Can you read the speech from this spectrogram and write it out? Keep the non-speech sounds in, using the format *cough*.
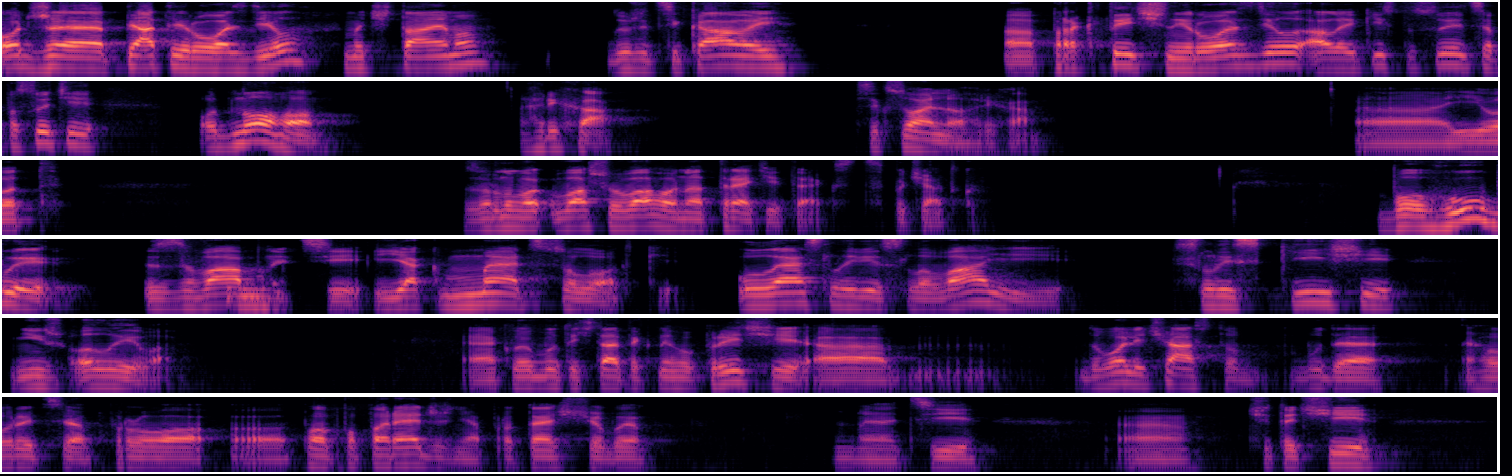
Отже, п'ятий розділ ми читаємо. Дуже цікавий, е, практичний розділ, але який стосується, по суті, одного гріха, сексуального гріха. Е, І от зверну вашу увагу на третій текст спочатку. Бо губи звабниці, як мед солодкий, улесливі слова її, слизькіші, ніж олива. Е, Коли будете читати книгу притчі, доволі часто буде говоритися про е, попередження, про те, щоб е, ці е, читачі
